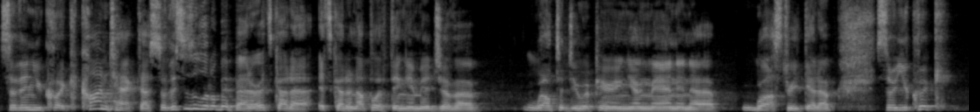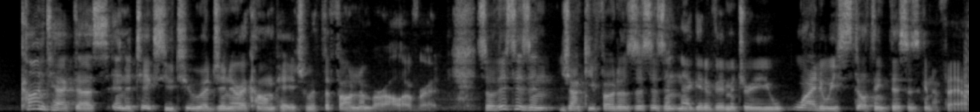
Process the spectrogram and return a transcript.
So then you click contact us. So this is a little bit better. It's got a it's got an uplifting image of a well-to-do appearing young man in a Wall Street getup. So you click contact us and it takes you to a generic homepage with the phone number all over it. So this isn't junky photos, this isn't negative imagery. Why do we still think this is going to fail?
